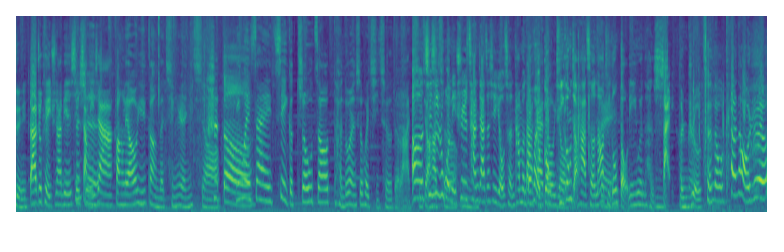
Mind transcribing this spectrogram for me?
对，大家就可以去那边欣赏一下访寮渔港的情人桥。是的，因为在这个周遭，很多人是会骑车的啦。呃，其实如果你去参加这些游程，他们都会有供提供脚踏车，然后提供斗笠，因为很晒很热。真的，我看好热，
